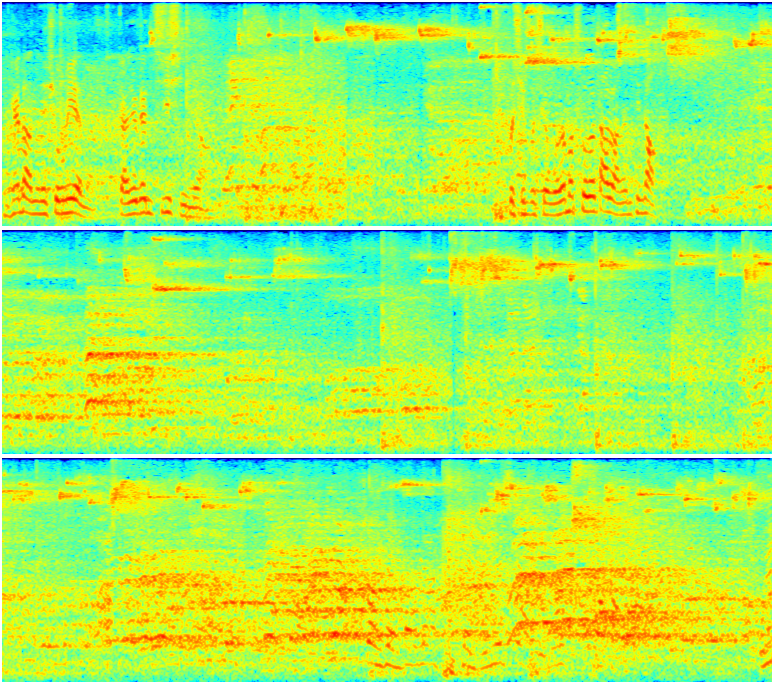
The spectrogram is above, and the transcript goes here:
你看到那个胸链的，感觉跟畸形一样。不行不行，我他妈说的大壮能听到。上线包夹底线直接下去，不用。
